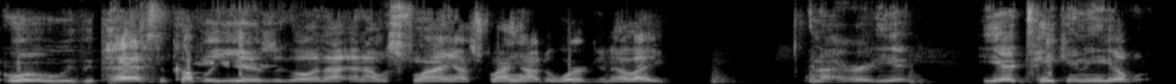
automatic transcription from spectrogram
who, we passed a couple years ago, and I and I was flying. I was flying out to work in L.A. and I heard he had he had taken ill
